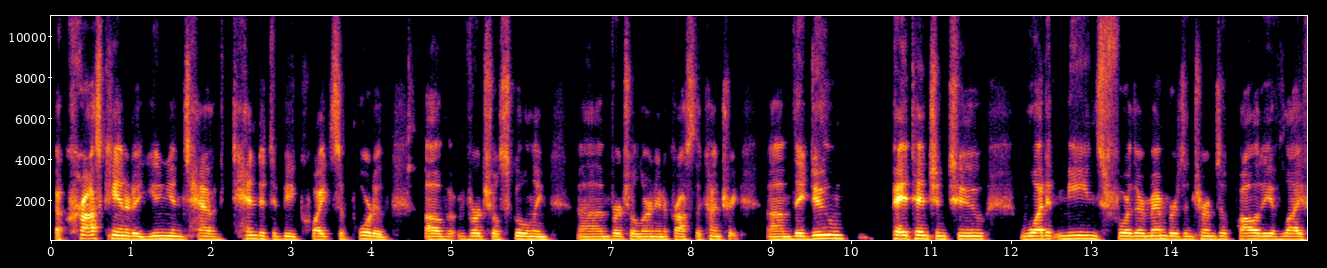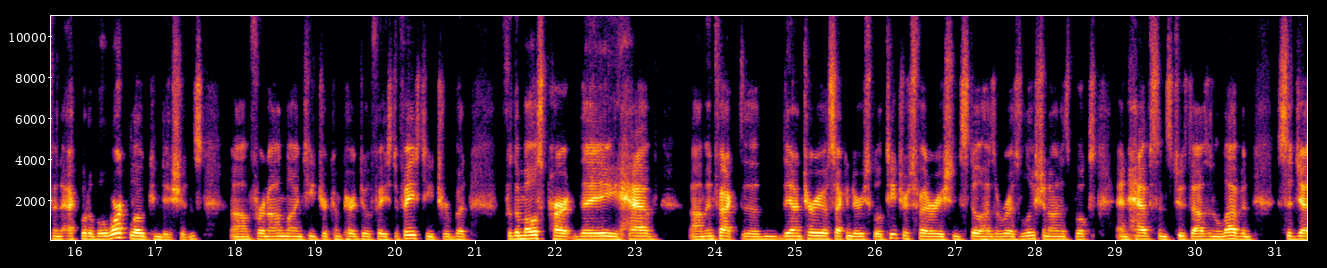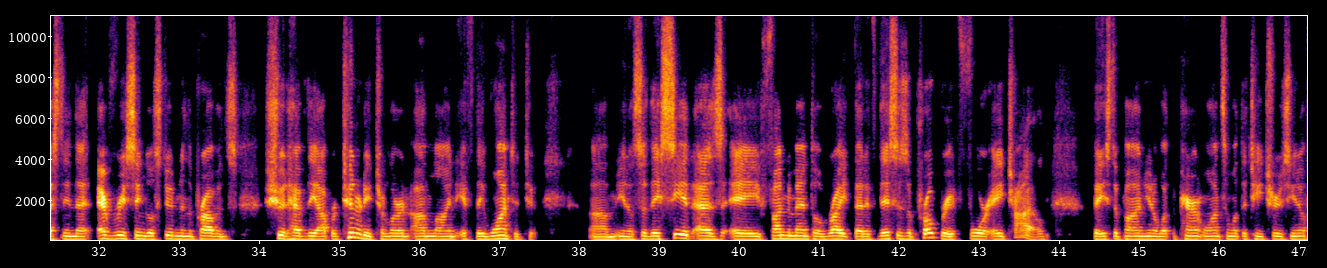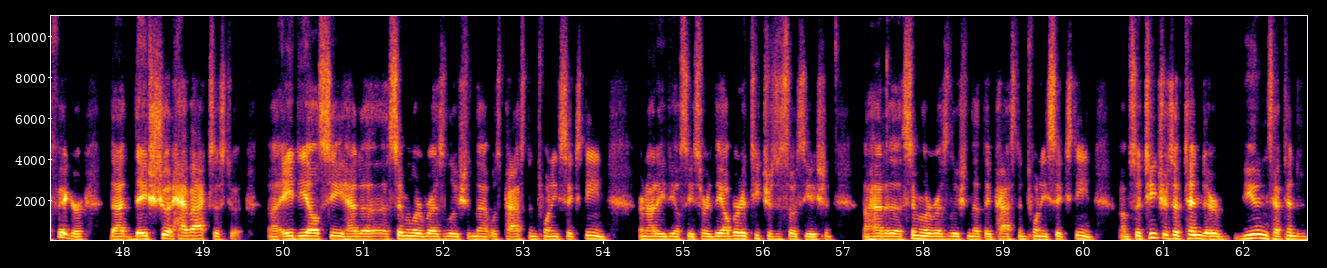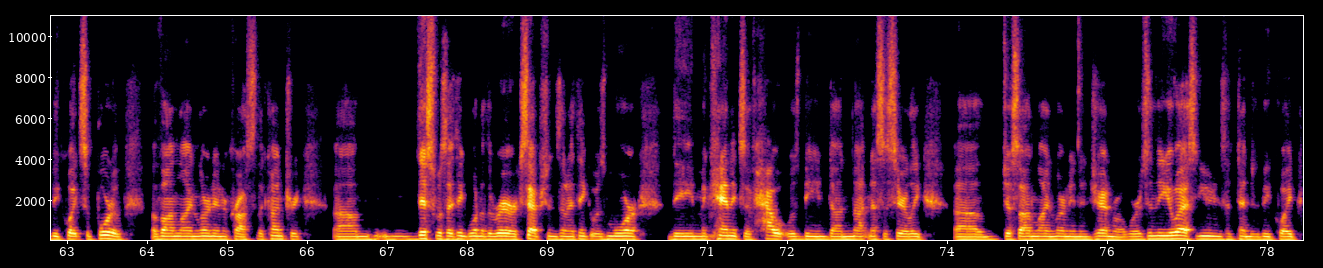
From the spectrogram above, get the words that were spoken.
across Canada, unions have tended to be quite supportive of virtual schooling, um, virtual learning across the country. Um, they do pay attention to what it means for their members in terms of quality of life and equitable workload conditions uh, for an online teacher compared to a face-to-face teacher. But for the most part, they have um, in fact, the, the Ontario Secondary School Teachers Federation still has a resolution on its books and have since 2011, suggesting that every single student in the province should have the opportunity to learn online if they wanted to. Um, you know, so they see it as a fundamental right that if this is appropriate for a child, based upon, you know, what the parent wants and what the teachers, you know, figure that they should have access to it. Uh, ADLC had a, a similar resolution that was passed in 2016, or not ADLC, sorry, the Alberta Teachers Association uh, had a similar resolution that they passed in 2016. Um, so teachers have tended, or unions have tended to be quite supportive of online learning across the country. Um, this was, I think, one of the rare exceptions, and I think it was more the mechanics of how it was being done, not necessarily uh, just online learning in general. Whereas in the US, unions have tended to be quite,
